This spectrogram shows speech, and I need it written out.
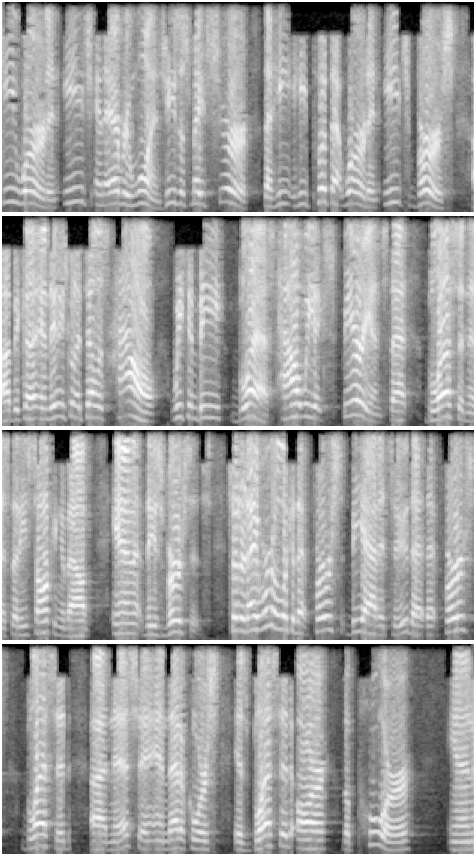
key word in each and every one. Jesus made sure that he, he put that word in each verse, uh, because, and then he's going to tell us how we can be blessed, how we experience that blessedness that he's talking about in these verses. So today we're going to look at that first beatitude, that, that first blessedness, and that of course is blessed are the poor in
